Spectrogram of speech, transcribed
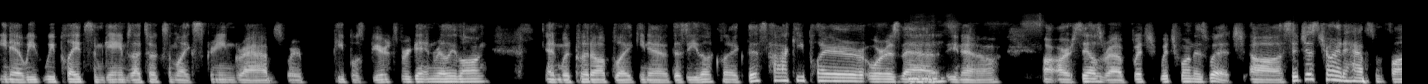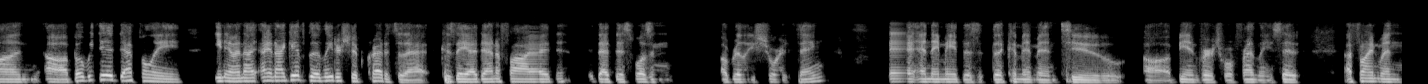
you know, we we played some games. I took some like screen grabs where people's beards were getting really long and would put up like, you know, does he look like this hockey player or is that, mm-hmm. you know, our, our, sales rep? Which which one is which? Uh, so just trying to have some fun. Uh, but we did definitely, you know, and I and I give the leadership credit to that because they identified that this wasn't a really short thing and they made this the commitment to uh, being virtual friendly. So I find when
